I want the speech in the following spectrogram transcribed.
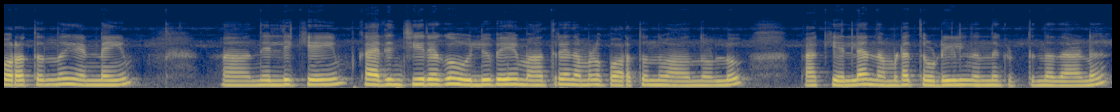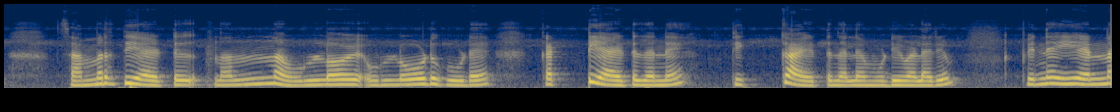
പുറത്തുനിന്ന് എണ്ണയും നെല്ലിക്കയും കരിഞ്ചീരകവും ഉലുവയും മാത്രമേ നമ്മൾ പുറത്തുനിന്ന് വാങ്ങുന്നുള്ളൂ. ബാക്കിയെല്ലാം നമ്മുടെ തൊടിയിൽ നിന്ന് കിട്ടുന്നതാണ്. സമൃദ്ധിയായിട്ട് നന്ന ഉള്ളോ ഉള്ളോടുകൂടെ കട്ടിയായിട്ട് തന്നെ തിക്കായിട്ട് നല്ല മുടി വളരും. പിന്നെ ഈ എണ്ണ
